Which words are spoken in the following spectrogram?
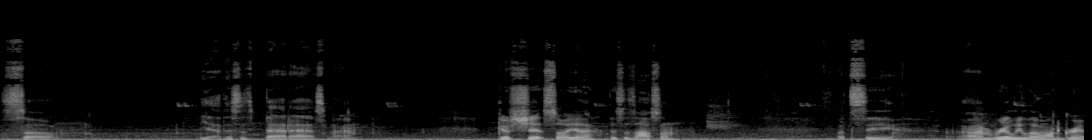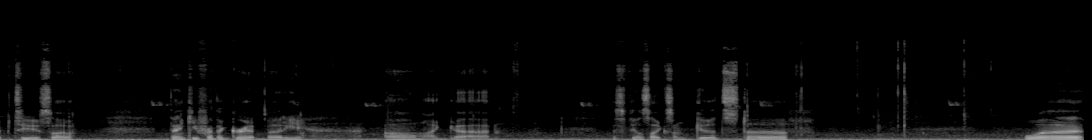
So, yeah, this is badass, man. Good shit, Soya. This is awesome. Let's see. I'm really low on grip too, so thank you for the grip, buddy. Oh my god. This feels like some good stuff. What?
